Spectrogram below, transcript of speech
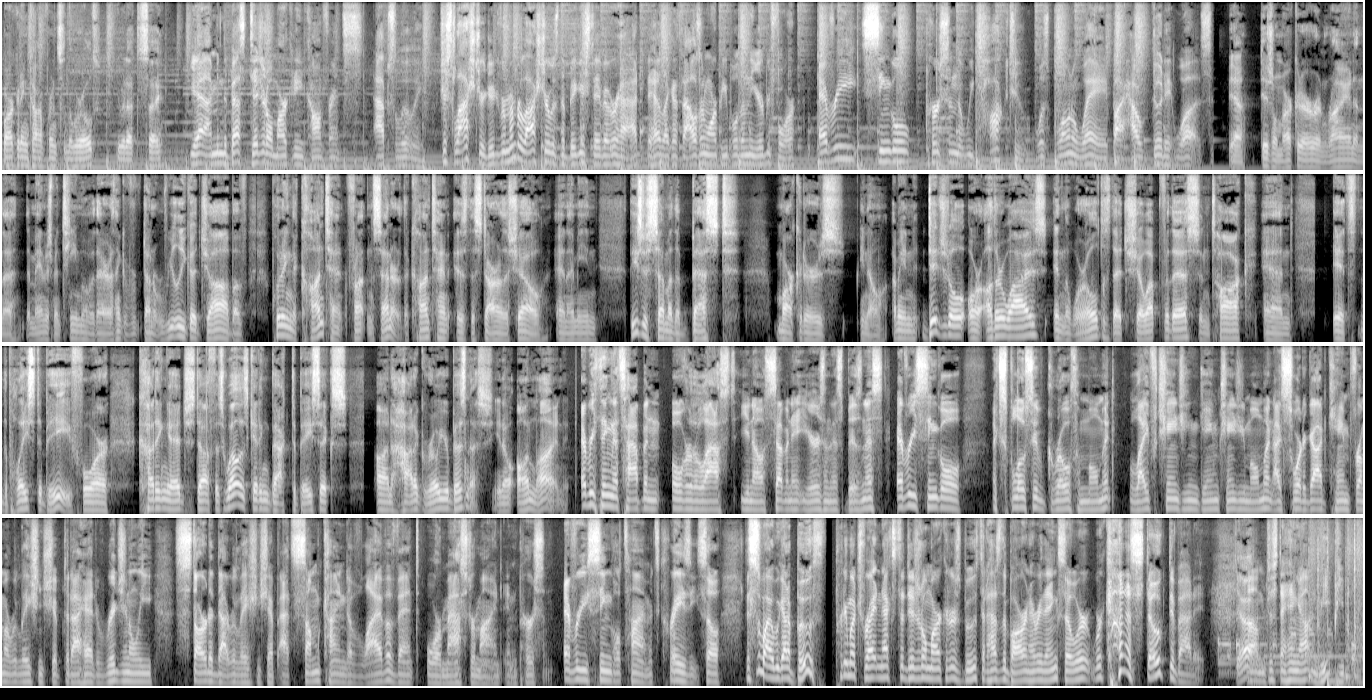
marketing conference in the world, you would have to say? Yeah, I mean, the best digital marketing conference. Absolutely. Just last year, dude. Remember last year was the biggest they've ever had? They had like a thousand more people than the year before. Every single person that we talked to was blown away by how good it was. Yeah. Digital marketer and Ryan and the, the management team over there, I think have done a really good job of putting the content front and center. The content is the star of the show. And I mean, these are some of the best marketers you know, I mean, digital or otherwise in the world that show up for this and talk. And it's the place to be for cutting edge stuff as well as getting back to basics on how to grow your business, you know, online. Everything that's happened over the last, you know, seven, eight years in this business, every single explosive growth moment, life changing, game changing moment, I swear to God, came from a relationship that I had originally started that relationship at some kind of live event or mastermind in person. Every single time. It's crazy. So this is why we got a booth pretty much right next to Digital Marketer's booth that has the bar and everything. So we're, we're kind of stoked about it. Yeah. Um, just to hang out and meet people.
